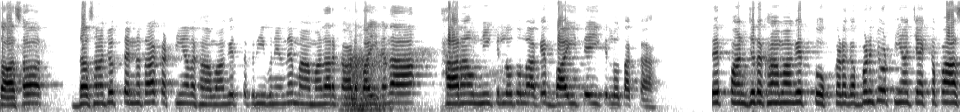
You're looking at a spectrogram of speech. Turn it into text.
10 ਦਸਾਂ ਚੋਂ ਤਿੰਨ ਤਾਂ ਕੱਟੀਆਂ ਦਿਖਾਵਾਂਗੇ। ਤਕਰੀਬਨ ਇਹਦੇ ਮਾਮਾ ਦਾ ਰਿਕਾਰਡ ਬਾਈ, ਕਹਿੰਦਾ 18 19 ਕਿਲੋ ਤੋਂ ਲਾ ਕੇ 22 23 ਕਿਲੋ ਤੱਕ ਆ। ਤੇ ਪੰਜ ਦਿਖਾਵਾਂਗੇ ਤੋਕੜ ਗੱਬਣ ਝੋਟੀਆਂ ਚੈੱਕ ਪਾਸ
